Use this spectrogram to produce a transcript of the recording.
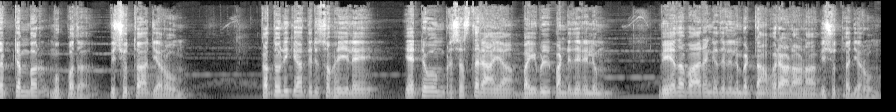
സെപ്റ്റംബർ മുപ്പത് വിശുദ്ധ ജെറോം. കത്തോലിക്ക തിരുസഭയിലെ ഏറ്റവും പ്രശസ്തരായ ബൈബിൾ പണ്ഡിതരിലും വേദപാരംഗതരിലും പെട്ട ഒരാളാണ് വിശുദ്ധ ജെറോം.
